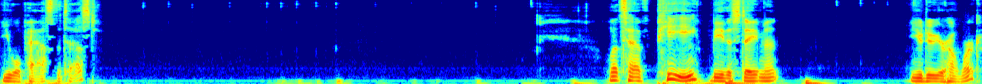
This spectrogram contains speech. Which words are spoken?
You will pass the test. Let's have P be the statement you do your homework.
